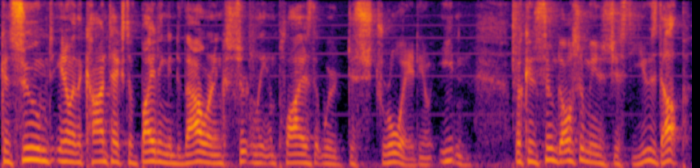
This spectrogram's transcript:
Consumed, you know, in the context of biting and devouring, certainly implies that we're destroyed, you know, eaten. But consumed also means just used up.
